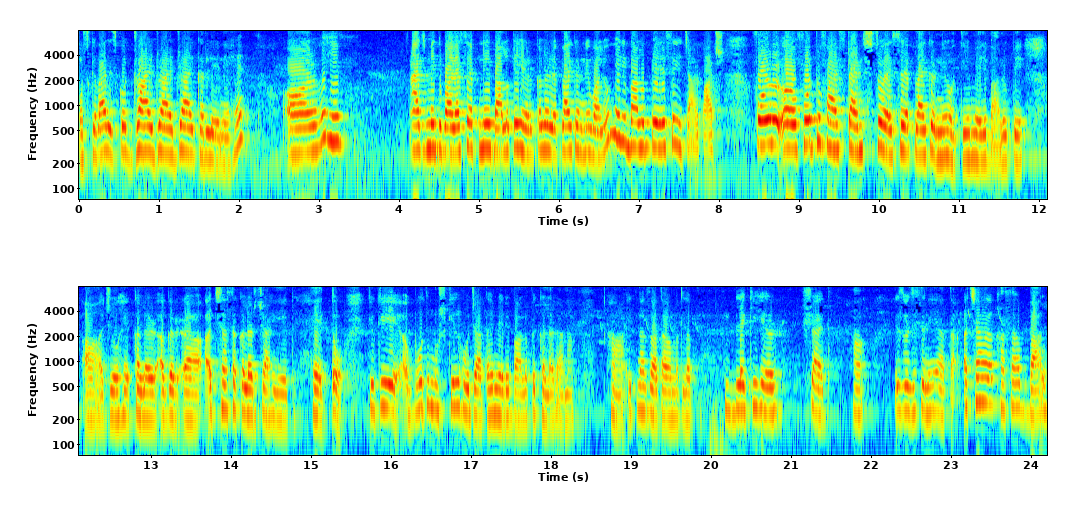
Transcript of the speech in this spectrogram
उसके बाद इसको ड्राई ड्राई ड्राई कर लेने हैं. और वही आज मैं दोबारा से अपने बालों पे हेयर कलर अप्लाई करने वाली हूँ. मेरे बालों पे ऐसे ही चार पाँच four four two five times तो ऐसे अप्लाई करनी होती है मेरे बालों पे आ, जो है कलर अगर आ, अच्छा सा कलर चाहिए है तो क्योंकि बहुत ही मुश्किल हो जाता है मेरे बालों पे कलर आना. हाँ इतना ज़्यादा मतलब ब्लैक हेयर शायद. हाँ इस वजह से नहीं आता। अच्छा खासा बाल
